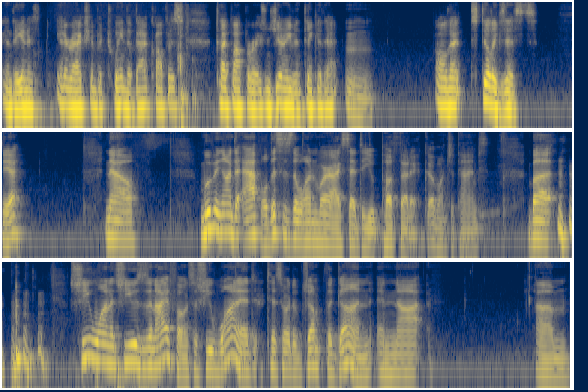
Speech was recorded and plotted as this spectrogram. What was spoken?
and the inter- interaction between the back office type operations. You don't even think of that. Mm-hmm. All that still exists. Yeah. Now, moving on to Apple, this is the one where I said to you pathetic a bunch of times. But she wanted she uses an iPhone, so she wanted to sort of jump the gun and not um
